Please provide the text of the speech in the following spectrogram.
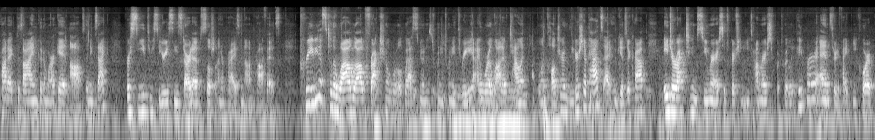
product design, go to market, ops, and exec for seed through Series C startups, social enterprise, and nonprofits. Previous to the wild, wild fractional World West known as 2023, I wore a lot of talent, people, and culture leadership hats at Who Gives a Crap, a direct to consumer subscription e commerce for toilet paper and certified B Corp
